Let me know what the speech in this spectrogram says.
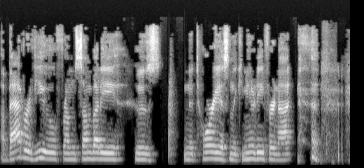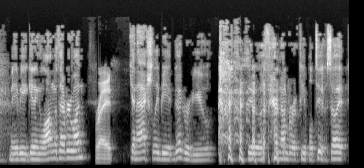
a bad review from somebody who's notorious in the community for not maybe getting along with everyone. Right. Can actually be a good review to a fair number of people too. So it,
